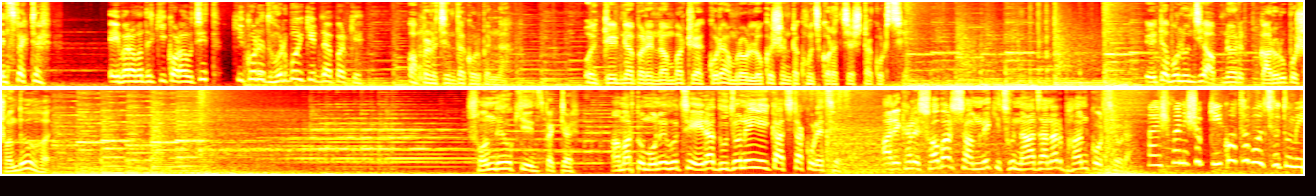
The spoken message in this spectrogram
ইন্সপেক্টর এবার আমাদের কি করা উচিত? কি করে ধরবো ওই কিডন্যাপারকে আপনারা চিন্তা করবেন না। ওই কিডন্যাপারের নাম্বার ট্র্যাক করে আমরা ওর লোকেশনটা খোঁজ করার চেষ্টা করছি। এটা বলুন যে আপনার কারোর উপর সন্দেহ হয়? সন্দেহ কি ইন্সপেক্টর? আমার তো মনে হচ্ছে এরা দুজনেই এই কাজটা করেছে। আর এখানে সবার সামনে কিছু না জানার ভান করছে ওরা। আয়ুষ্মান এসব কি কথা বলছো তুমি?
